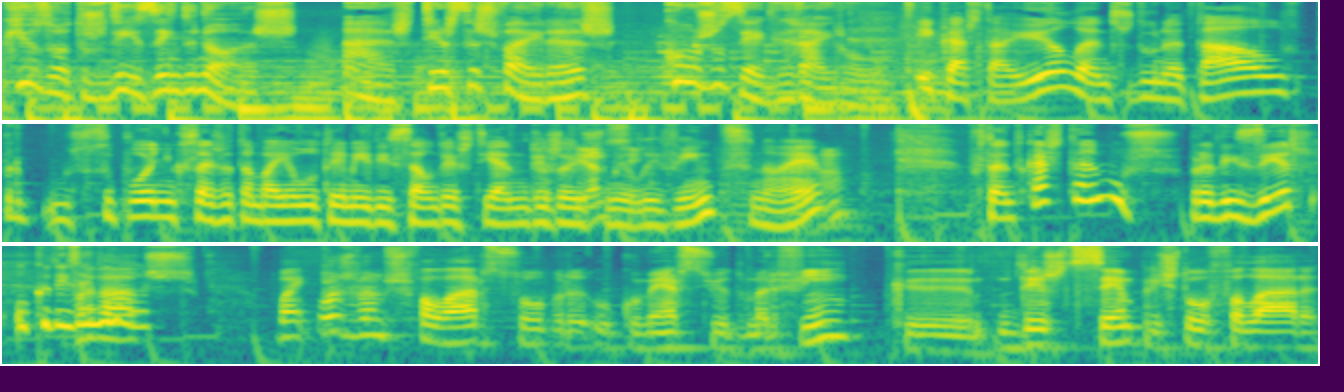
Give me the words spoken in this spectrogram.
que os outros dizem de nós, às terças-feiras, com José Guerreiro. E cá está ele, antes do Natal. Suponho que seja também a última edição deste ano de Deste ano, 2020, não é? Portanto, cá estamos para dizer o que dizem de Verdade. nós. Bem, hoje vamos falar sobre o comércio de marfim, que desde sempre, e estou a falar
